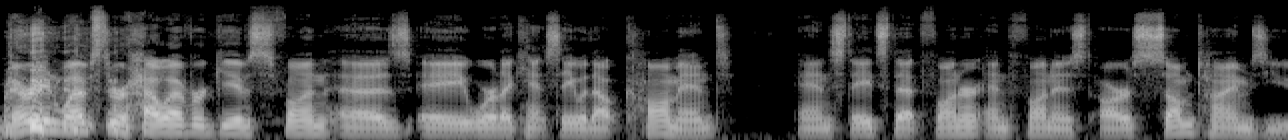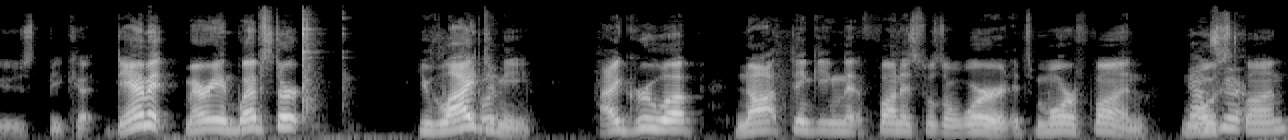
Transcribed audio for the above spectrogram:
Merriam-Webster, however, gives fun as a word I can't say without comment, and states that funner and funnest are sometimes used because. Damn it, Merriam-Webster! You lied to me. I grew up not thinking that funnest was a word. It's more fun. Yeah, Most gonna- fun.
